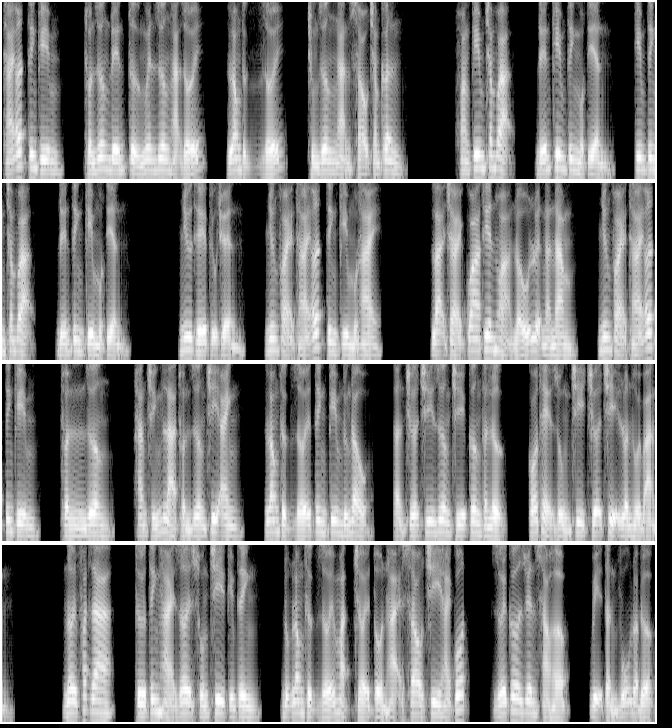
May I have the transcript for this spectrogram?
Thái ất tinh kim, thuần dương đến từ nguyên dương hạ giới, long thực giới, trùng dương ngàn sáu trăm cân. Hoàng kim trăm vạn, đến kim tinh một tiền, kim tinh trăm vạn, đến tinh kim một tiền như thế cựu chuyển nhưng phải thái ớt tinh kim một hai. Lại trải qua thiên hỏa nấu luyện ngàn năm, nhưng phải thái ớt tinh kim, thuần dương, hắn chính là thuần dương chi anh, long thực giới tinh kim đứng đầu, ẩn chứa chi dương chi cương thần lực, có thể dùng chi chữa trị luân hồi bản. Nơi phát ra, từ tinh hải rơi xuống chi kim tinh, đụng long thực giới mặt trời tổn hại sau chi hải cốt, dưới cơ duyên xào hợp, bị tần vũ đoạt được.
